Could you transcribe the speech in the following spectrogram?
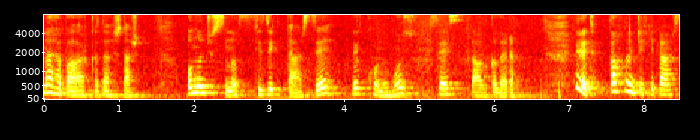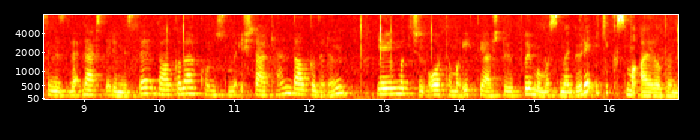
Merhaba arkadaşlar. 10. sınıf fizik dersi ve konumuz ses dalgaları. Evet, daha önceki dersimizde, derslerimizde dalgalar konusunu işlerken dalgaların yayılmak için ortama ihtiyaç duyup duymamasına göre iki kısma ayrıldığını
